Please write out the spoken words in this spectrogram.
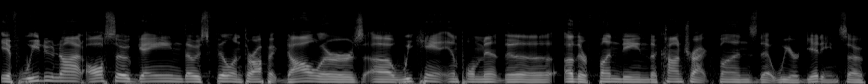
if we do not also gain those philanthropic dollars, uh, we can't implement the other funding, the contract funds that we are getting. So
